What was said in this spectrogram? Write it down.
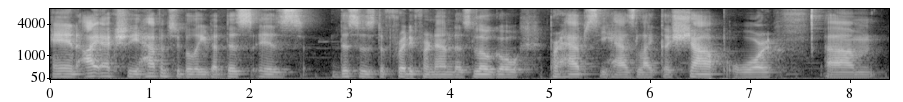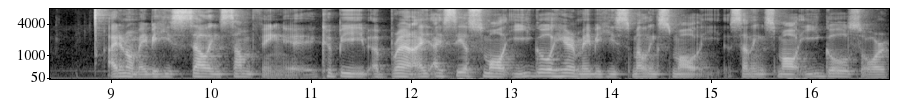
And I actually happen to believe that this is this is the Freddy Fernandez logo. Perhaps he has like a shop or um, I don't know, maybe he's selling something. It could be a brand. I, I see a small eagle here. Maybe he's smelling small selling small eagles or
